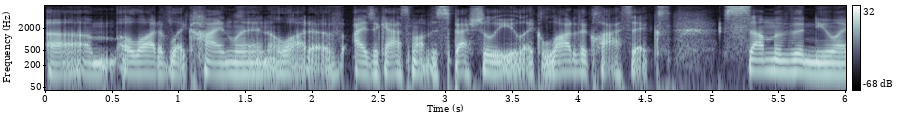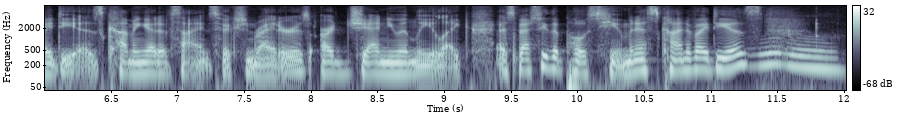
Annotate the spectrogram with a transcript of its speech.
um, a lot of like Heinlein, a lot of Isaac Asimov, especially like a lot of the classics. Some of the new ideas coming out of science fiction writers are genuinely like, especially the post-humanist kind of ideas. Ooh.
